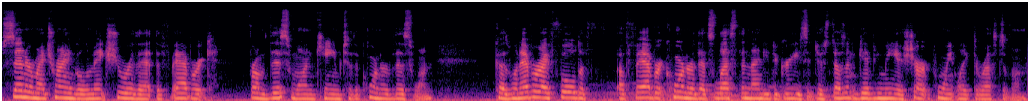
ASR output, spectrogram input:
center my triangle to make sure that the fabric from this one came to the corner of this one. Because whenever I fold a, a fabric corner that's less than 90 degrees, it just doesn't give me a sharp point like the rest of them.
